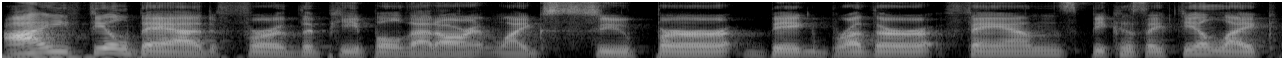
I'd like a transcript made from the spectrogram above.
I feel bad for the people that aren't like super Big Brother fans because I feel like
